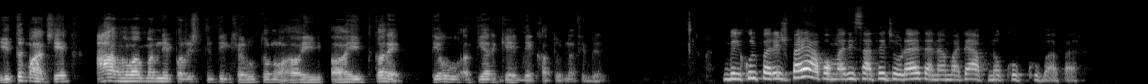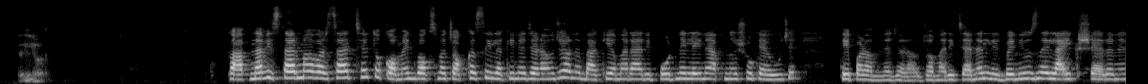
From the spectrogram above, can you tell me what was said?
હિતમાં છે. આ હવામાનની પરિસ્થિતિ ખેડૂતોનું અહિ- અહિત કરે તેવું અત્યારે ક્યાંય દેખાતું નથી બેન. બિલકુલ પરેશભાઈ આપ અમારી સાથે જોડાયા તેના માટે આપનો ખૂબ ખૂબ આભાર. ધન્યવાદ. તો આપના વિસ્તારમાં વરસાદ છે તો કોમેન્ટ બોક્સમાં ચોક્કસથી લખીને જણાવજો અને બાકી અમારા આ રિપોર્ટને લઈને આપનું શું કહેવું છે તે પણ અમને જણાવજો. અમારી ચેનલ નિર્ભય ન્યૂઝને લાઇક શેર અને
